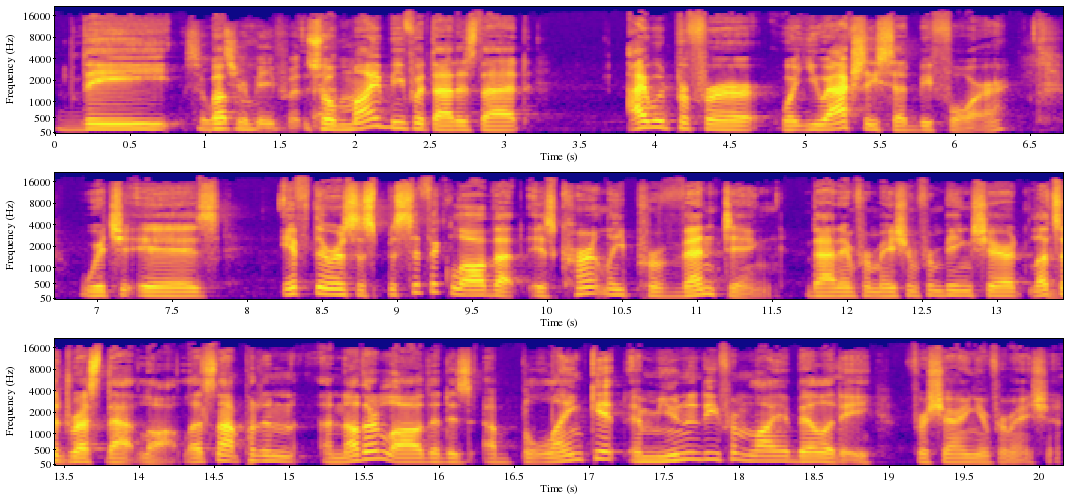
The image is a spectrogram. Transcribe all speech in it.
The So what's but- your beef with So my beef with that is that I would prefer what you actually said before, which is if there is a specific law that is currently preventing that information from being shared, let's Mm-hmm. address that law. Let's not put in another law that is a blanket immunity from liability for sharing information.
